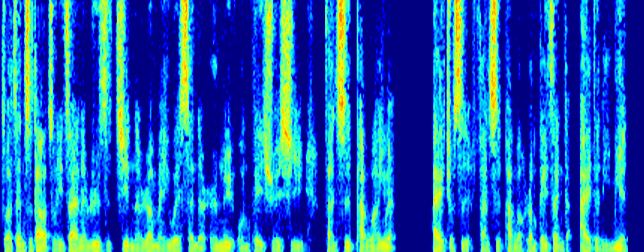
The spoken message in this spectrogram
主啊，真知道主你在的日子近了，让每一位神的儿女，我们可以学习凡事盼望，因为。爱就是凡事盼望，让我们可以在你的爱的里面，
